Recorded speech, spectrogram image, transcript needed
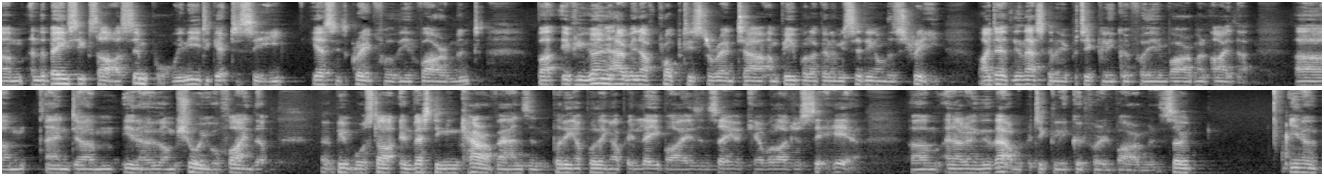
um, and the basics are simple. We need to get to C. Yes, it's great for the environment, but if you're going to have enough properties to rent out and people are going to be sitting on the street, I don't think that's going to be particularly good for the environment either. Um, and um, you know, I'm sure you'll find that uh, people will start investing in caravans and putting up pulling up in lay-bys and saying, okay, well, I'll just sit here. Um, and I don't think that would be particularly good for the environment. So you know,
